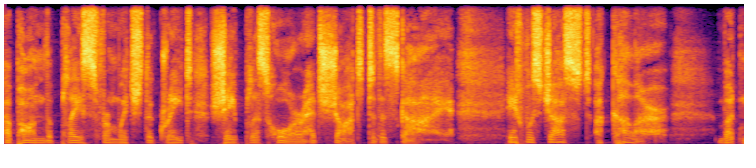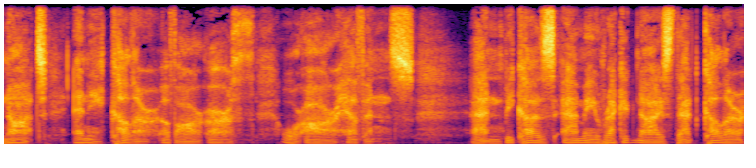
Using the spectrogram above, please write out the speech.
upon the place from which the great shapeless horror had shot to the sky. It was just a color, but not any color of our earth or our heavens. And because Ammi recognized that color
